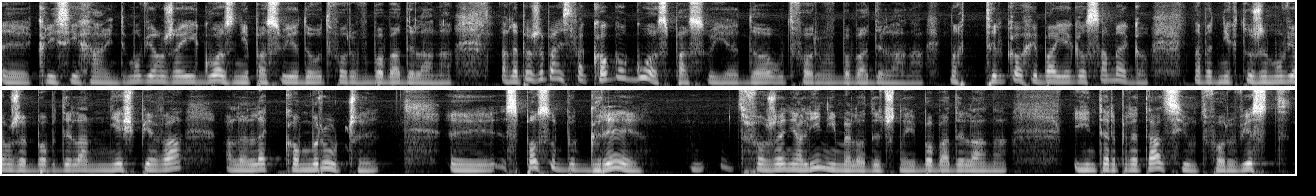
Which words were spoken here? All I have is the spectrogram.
y, Chrissy Hind. Mówią, że jej głos nie pasuje do utworów Boba Dylana. Ale proszę Państwa, kogo głos pasuje do utworów Boba Dylana? No tylko chyba jego samego. Nawet niektórzy mówią, że Bob Dylan nie śpiewa, ale lekko mruczy. Y, sposób gry, tworzenia linii melodycznej Boba Dylana i interpretacji utworów jest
